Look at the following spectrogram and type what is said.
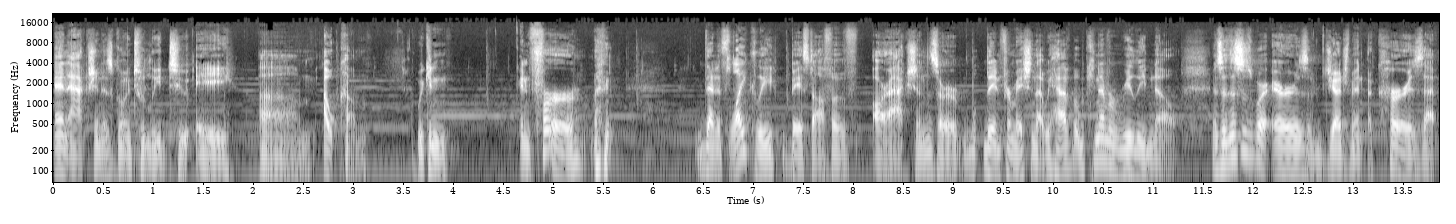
an action is going to lead to a um, outcome. We can infer that it's likely based off of our actions or the information that we have, but we can never really know. And so this is where errors of judgment occur is that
